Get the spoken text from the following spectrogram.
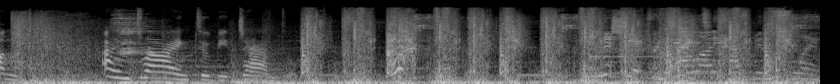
On! I'm trying to be gentle. Initiate retreat. Ally has been slain.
